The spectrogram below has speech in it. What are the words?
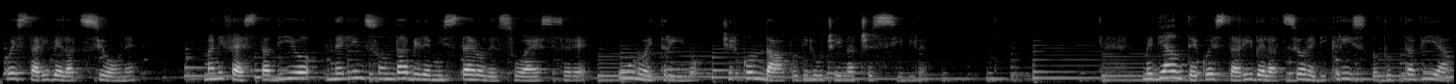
Questa rivelazione manifesta Dio nell'insondabile mistero del suo essere, uno e trino, circondato di luce inaccessibile. Mediante questa rivelazione di Cristo, tuttavia,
